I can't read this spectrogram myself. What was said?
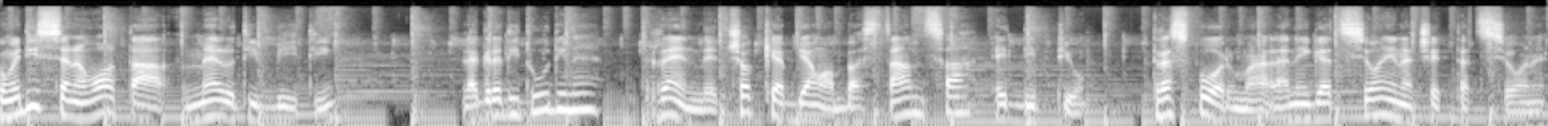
Come disse una volta Melody Beatty, la gratitudine rende ciò che abbiamo abbastanza e di più. Trasforma la negazione in accettazione,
